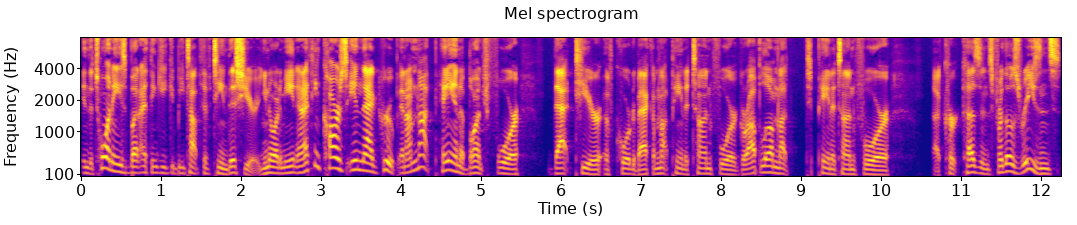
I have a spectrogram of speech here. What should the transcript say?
in the 20s, but I think he could be top 15 this year. You know what I mean? And I think Carr's in that group. And I'm not paying a bunch for that tier of quarterback. I'm not paying a ton for Garoppolo. I'm not paying a ton for uh, Kirk Cousins. For those reasons,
